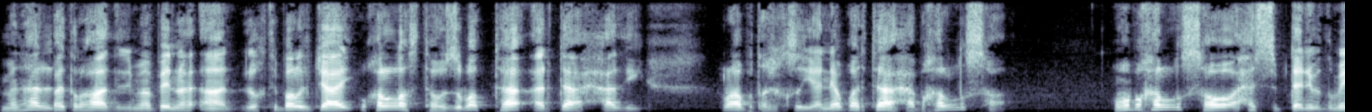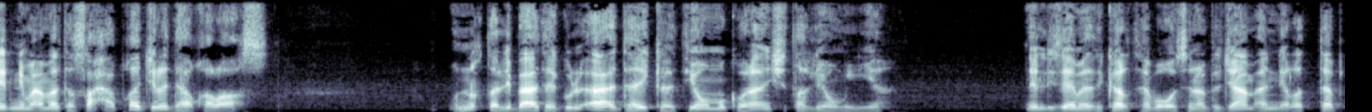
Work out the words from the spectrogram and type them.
من هالفترة هذه اللي ما بين الآن الاختبار الجاي وخلصتها وزبطتها أرتاح. هذه رابطة شخصية. يعني أبغى أرتاح بخلصها. وما بخلصها وأحس بتأنيب ضمير إني ما عملتها صح أبغى أجلدها وخلاص. والنقطة اللي بعدها يقول أعد هيكلة يومك والأنشطة اليومية. اللي زي ما ذكرتها بأول سنة بالجامعة إني رتبت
